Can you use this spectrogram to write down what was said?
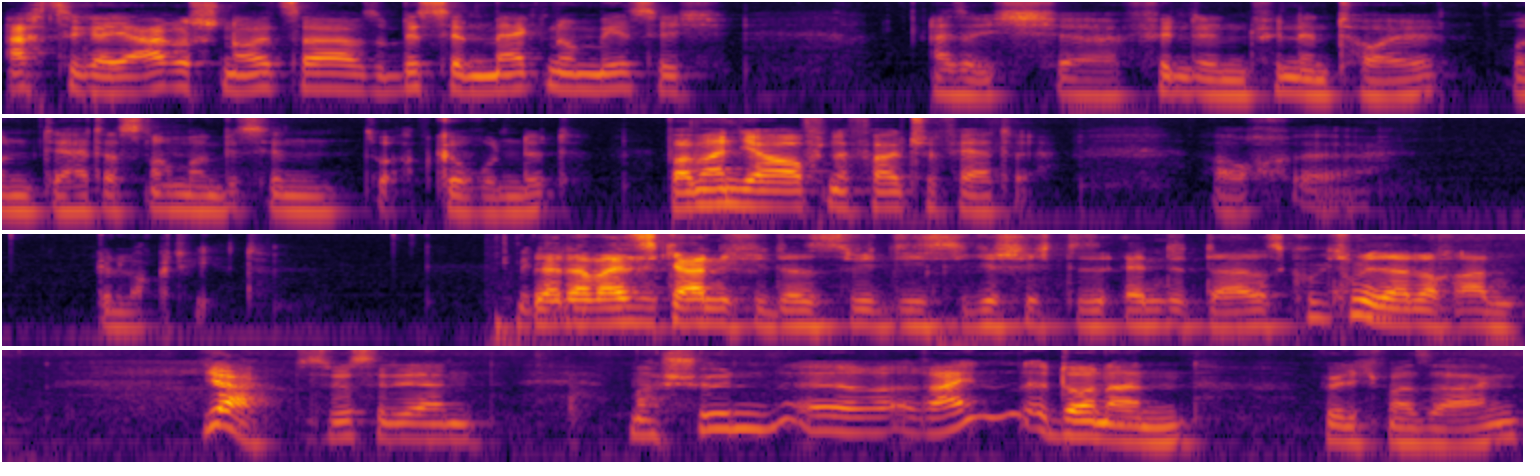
80er-Jahre-Schnäuzer, so ein bisschen Magnum-mäßig. Also ich äh, finde ihn, find toll. Und der hat das nochmal ein bisschen so abgerundet, weil man ja auf eine falsche Fährte auch äh, gelockt wird. Mit ja, da weiß ich gar nicht, wie, das, wie die Geschichte endet da. Das gucke ich mir da noch an. Ja, das wirst du dir dann mal schön äh, reindonnern, würde ich mal sagen.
